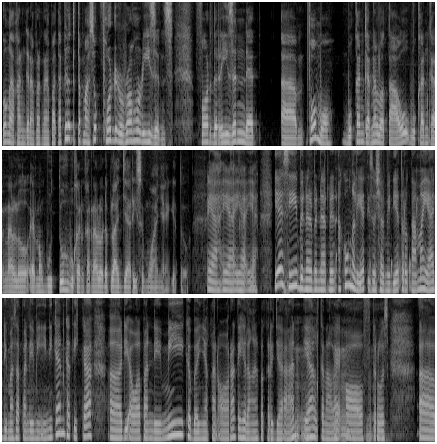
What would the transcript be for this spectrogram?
Gue nggak akan kenapa kenapa tapi lo tetap masuk for the wrong reasons. For the reason that um, FOMO bukan karena lo tahu, bukan karena lo emang butuh, bukan karena lo udah pelajari semuanya gitu. Ya, ya, ya, ya. Ya sih, benar-benar. Dan aku ngelihat di sosial media, terutama ya di masa pandemi ini kan, ketika uh, di awal pandemi kebanyakan orang kehilangan pekerjaan, mm -mm. ya, kena layoff, mm -mm. terus uh,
